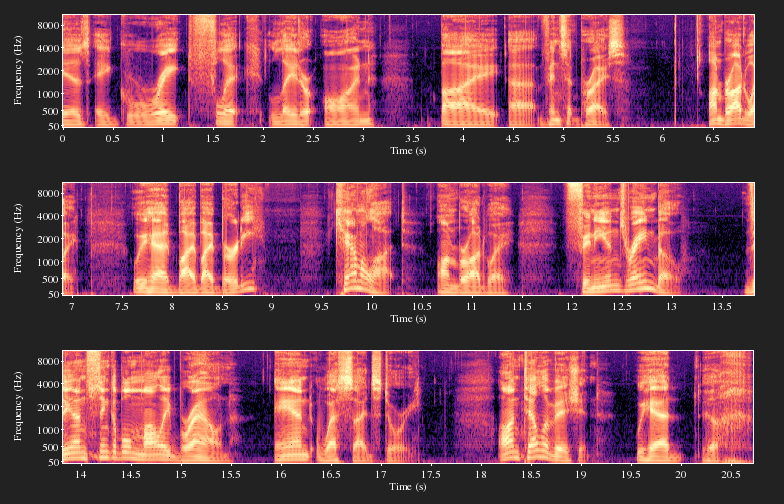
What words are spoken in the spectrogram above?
is a great flick later on by uh, Vincent Price. On Broadway, we had Bye Bye Birdie, Camelot on Broadway, Finian's Rainbow, The Unsinkable Molly Brown, and West Side Story. On television, we had ugh,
